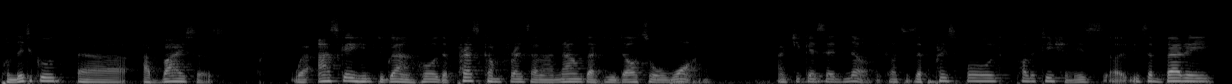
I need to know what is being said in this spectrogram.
political uh, advisors were asking him to go and hold a press conference and announce that he'd also won. And Chike said no, because he's a principled politician. He's, uh, he's a very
